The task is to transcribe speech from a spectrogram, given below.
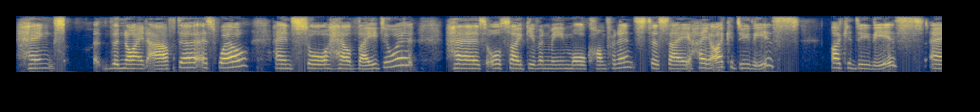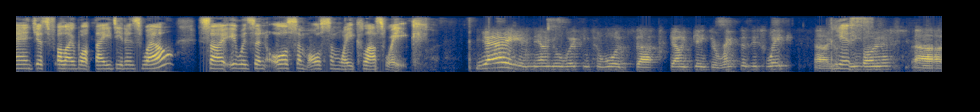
Hanks the night after as well and saw how they do it has also given me more confidence to say, hey, I could do this. I could do this and just follow what they did as well. So it was an awesome, awesome week last week. Yay! And now you're working towards uh, going being director this week. Uh, your Yes. team bonus. Uh,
